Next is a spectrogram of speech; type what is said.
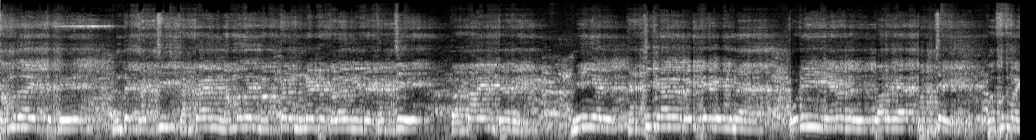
சமுதாயத்துக்கு இந்த கட்சி கட்டாயம் நமது மக்கள் முன்னேற்ற கழகம் என்ற கட்சி கட்டாயம் தேவை. நீங்கள் கட்சிக்காக வைத்திருக்கின்ற கொடி நிறங்கள் பாருங்க பச்சை பசுமை.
